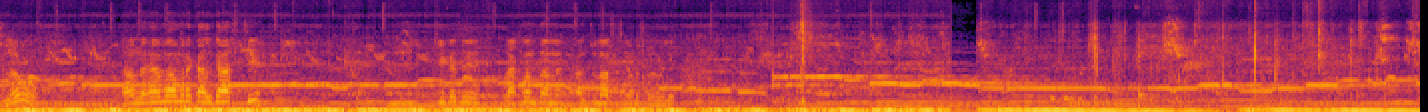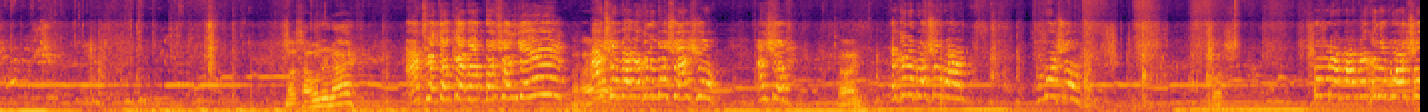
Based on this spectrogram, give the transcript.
হ্যালো তাহলে হ্যাঁ আমরা কালকে আসছি। ঠিক আছে রাখলাম তাহলে। কাল চলে আসছি আমরা সবাই মিলে। মা সামনে নাই? আচ্ছা তো কে বাপ বসন যে। হ্যাঁ। আসো বাপ এখানে বসো আসো আসো। হাই এখানে বসো বাপ বসো। বস। তোমরা বাপ এখানে বসো।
